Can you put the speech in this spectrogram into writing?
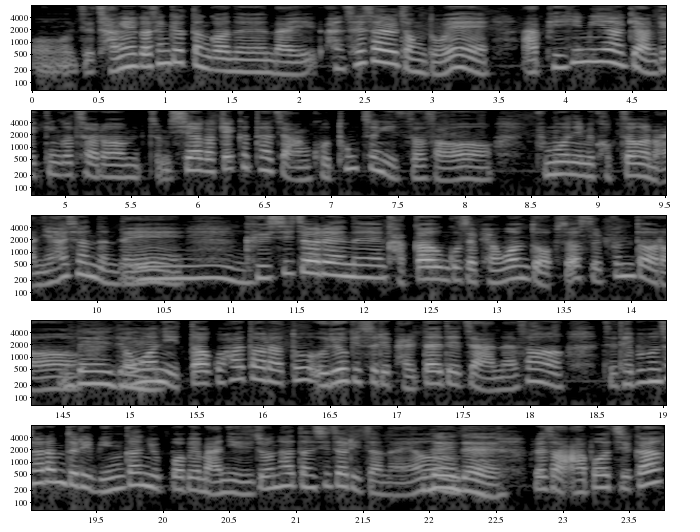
어, 이제 장애가 생겼던 거는 나이 한 3살 정도에 앞이 희미하게 안개 낀 것처럼 좀 시야가 깨끗하지 않고 통증이 있어서 부모님이 걱정을 많이 하셨는데 음, 그 시절에는 가까운 곳에 병원도 없었을 뿐더러 네, 네. 병원이 있다고 하더라도 의료 기술이 발달되지 않아서 대부분 사람들이 민간 요법에 많이 의존하던 시절이잖아요. 네, 네. 그래서 아버지가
